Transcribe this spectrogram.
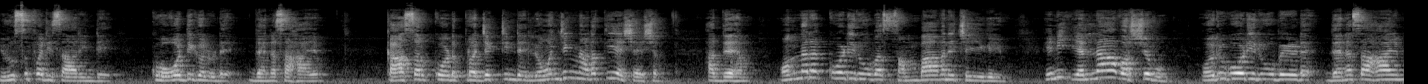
യൂസുഫ് അലി സാറിന്റെ കോടികളുടെ ധനസഹായം. കാസർകോട് പ്രൊജക്ടിന്റെ ലോഞ്ചിങ് നടത്തിയ ശേഷം അദ്ദേഹം ഒന്നര കോടി രൂപ സംഭാവന ചെയ്യുകയും ഇനി എല്ലാ വർഷവും ഒരു കോടി രൂപയുടെ ധനസഹായം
